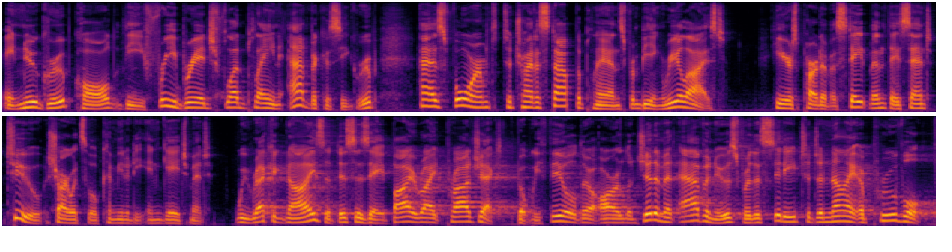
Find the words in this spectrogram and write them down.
A new group called the Free Bridge Floodplain Advocacy Group has formed to try to stop the plans from being realized. Here's part of a statement they sent to Charlottesville Community Engagement. We recognize that this is a by right project, but we feel there are legitimate avenues for the city to deny approval.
